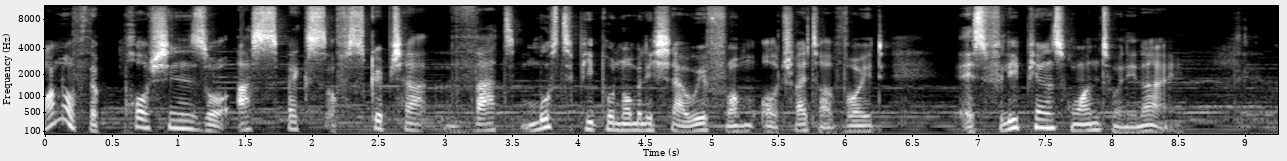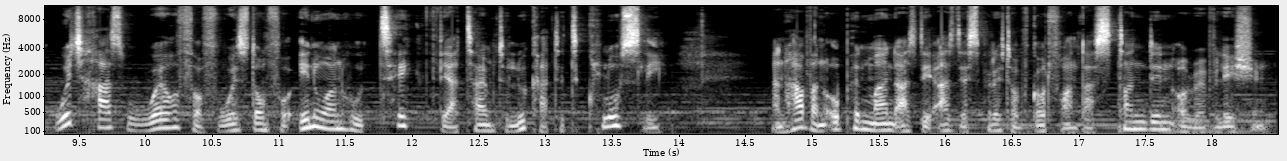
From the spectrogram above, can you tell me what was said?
One of the portions or aspects of scripture that most people normally shy away from or try to avoid is Philippians 1.29 which has wealth of wisdom for anyone who take their time to look at it closely and have an open mind as they ask the Spirit of God for understanding or revelation.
